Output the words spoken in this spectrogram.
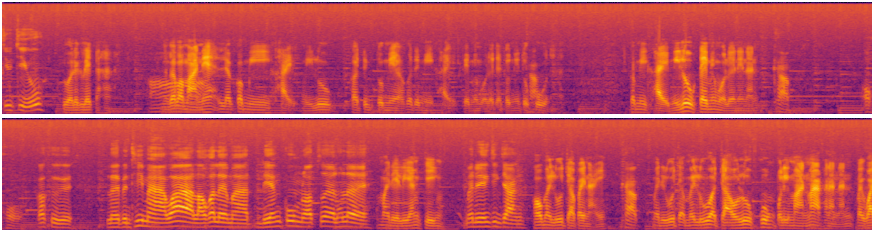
จิ๋วตัวเล็กๆนะฮะ ๆอ๋อมันก็ประมาณเนี้ยแล้วก็มีไข่มีลูกเขาจะตัวเมียเขาก็จะมีไข่เต็มไปหมดเลยแต่ตัวนี้ตัวผู้นะฮะก็มีไข่มีลูกเต็มไปหมดเลยในนั้น ครับโอ้โหก็คือเลยเป็นที่มาว่าเราก็เลยมาเลี้ยงกุ้ง lobster แล้วเลย ไม่ได้เลี้ยงจริง ไม่ได้เลี้ยงจริงจังเพราะไม่รู้จะเอาไปไหน ครับไม่รู้จะไม่รู้ว่าจะเอาลูกกุ้งปริมาณมากขนาดนั้นไปไว้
